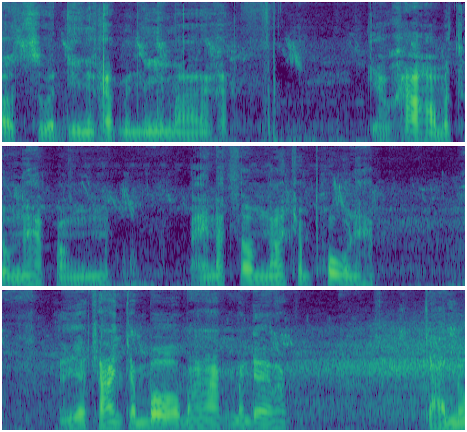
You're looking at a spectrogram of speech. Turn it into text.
็สวัสดีนะครับ วันนี้มานะครับ เกี่ยวข้าวหอมประทุมนะครับ ของไปนัดส้มน้องชมพู่นะครับวันนี้จ้าช้างจัมโบ้มาเหมือนเดิมครับ จานนุ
